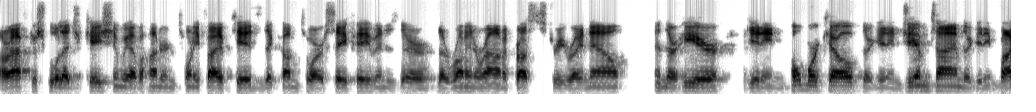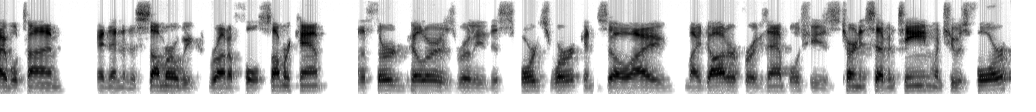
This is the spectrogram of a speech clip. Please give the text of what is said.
Our after school education, we have 125 kids that come to our safe havens. They're they're running around across the street right now, and they're here getting homework help. They're getting gym time. They're getting Bible time. And then in the summer, we run a full summer camp. The third pillar is really the sports work. And so I, my daughter, for example, she's turning 17 when she was four.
